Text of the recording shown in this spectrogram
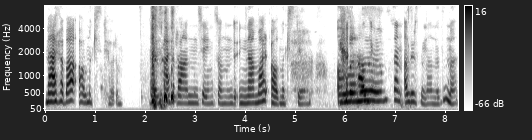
Merhaba almak istiyorum. Böyle merhabanın şeyin sonunda ünlem var almak istiyorum. Allah'ım. Sen alırsın anladın mı?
